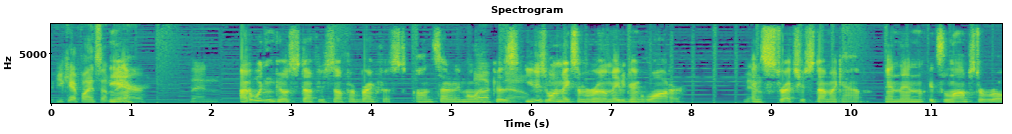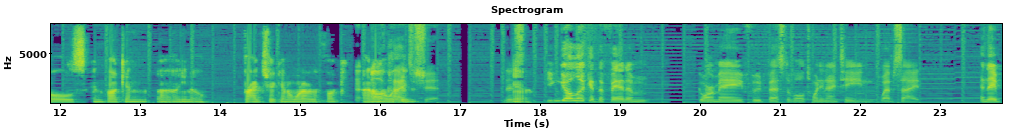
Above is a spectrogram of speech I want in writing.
if you can't find something Yeah. there, then I wouldn't go stuff yourself for breakfast on Saturday morning because no. you just want to make some room, maybe drink water yeah. and stretch your stomach out. And then it's lobster rolls and fucking, uh, you know, fried chicken or whatever the fuck. I don't all know what kinds they. of shit. There's, Yeah. You can go look at the Phantom Gourmet Food Festival 2019 website, and they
